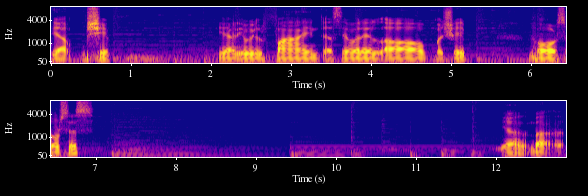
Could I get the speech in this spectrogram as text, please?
yeah shape. Here you will find uh, several uh, shape for sources yeah but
